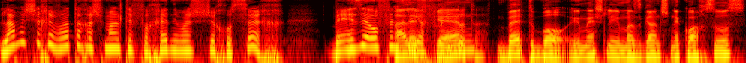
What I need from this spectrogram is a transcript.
למה שחברת החשמל תפחד ממשהו שחוסך? באיזה אופן זה א', יפחיד כן, אותה? ב', בוא, אם יש לי מזגן שני כוח סוס,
